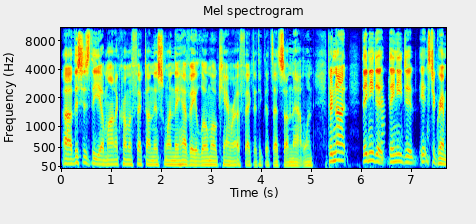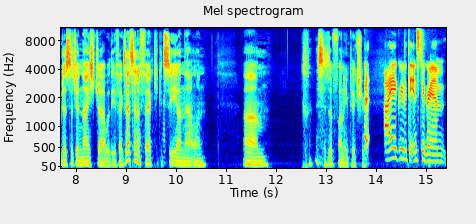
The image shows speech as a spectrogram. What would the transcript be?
Uh, this is the uh, monochrome effect on this one. They have a Lomo camera effect. I think that's that's on that one. They're not. They need to. They need to. Instagram does such a nice job with the effects. That's an effect you could see on that one. Um, this is a funny picture. But I agree with the Instagram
